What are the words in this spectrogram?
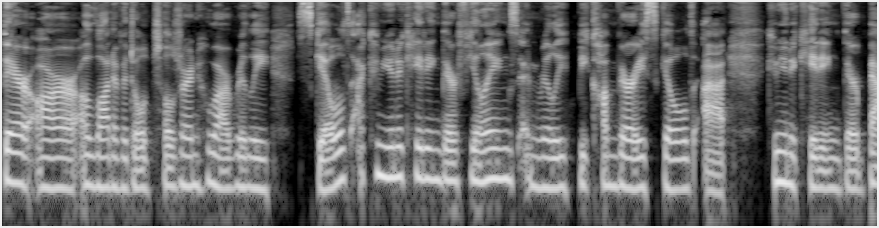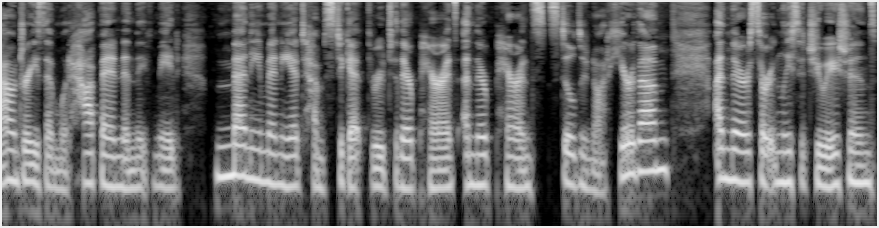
There are a lot of adult children who are really skilled at communicating their feelings and really become very skilled at communicating their boundaries and what happened. And they've made many, many attempts to get through to their parents, and their parents still do not hear them. And there are certainly situations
